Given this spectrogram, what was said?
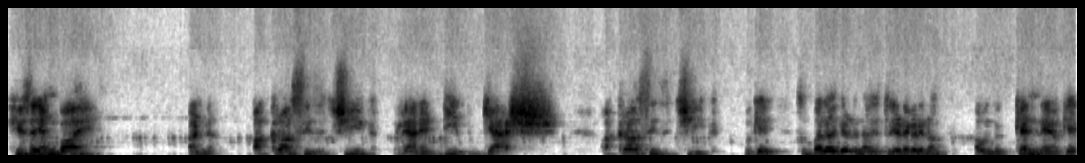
He's a young boy, and across his cheek ran a deep his cheek okay so ಬಲಗಡೆನೋ, ಇತ್ತು ಎಡಗಡೆನೋ, ಆ ಒಂದು ಕೆನ್ನೆ ಓಕೆ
